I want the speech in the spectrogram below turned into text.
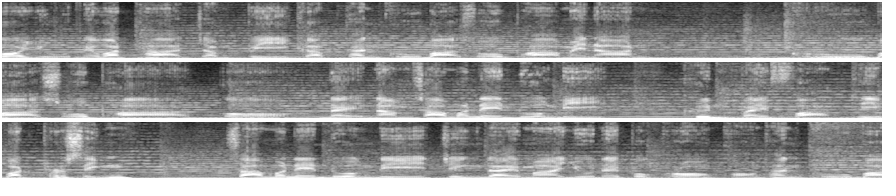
ก็อยู่ในวัดท่าจำปีกับท่านครูบาโสภาไม่นาน ครูบาโสภาก็ได้นำสามเณรดวงดีขึ้นไปฝากที่วัดพระสิงห์สามเณรดวงดีจึงได้มาอยู่ในปกครองของท่านครูบา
